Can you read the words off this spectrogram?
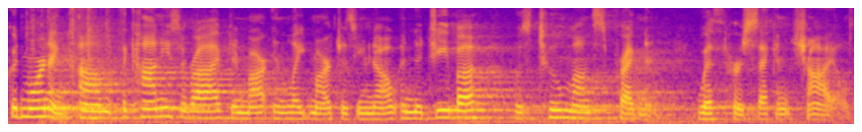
Good morning. Um, the Connies arrived in, in late March, as you know, and Najiba was two months pregnant with her second child.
